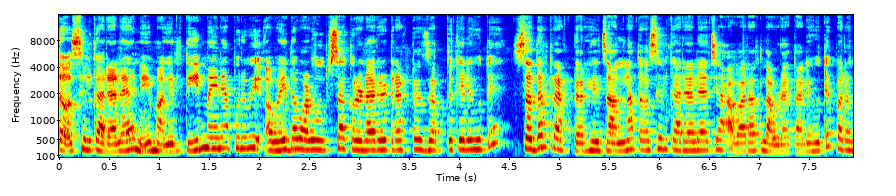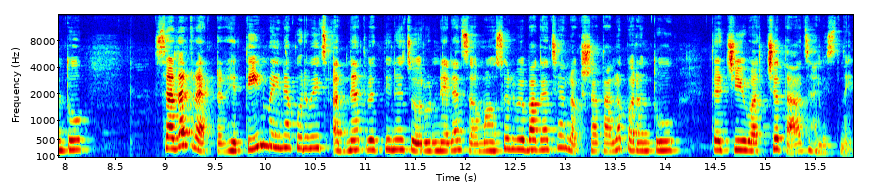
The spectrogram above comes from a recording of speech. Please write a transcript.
तहसील कार्यालयाने मागील तीन महिन्यापूर्वी अवैध वाळू उपसा करणारे ट्रॅक्टर जप्त केले होते. सदर ट्रॅक्टर हे जालना तहसील कार्यालयाच्या आवारात लावण्यात आले होते परंतु सदर ट्रॅक्टर हे तीन महिन्यापूर्वीच अज्ञात व्यक्तीने चोरून नेल्याचं महसूल विभागाच्या लक्षात आलं परंतु त्याची वाच्यता झालीच नाही.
